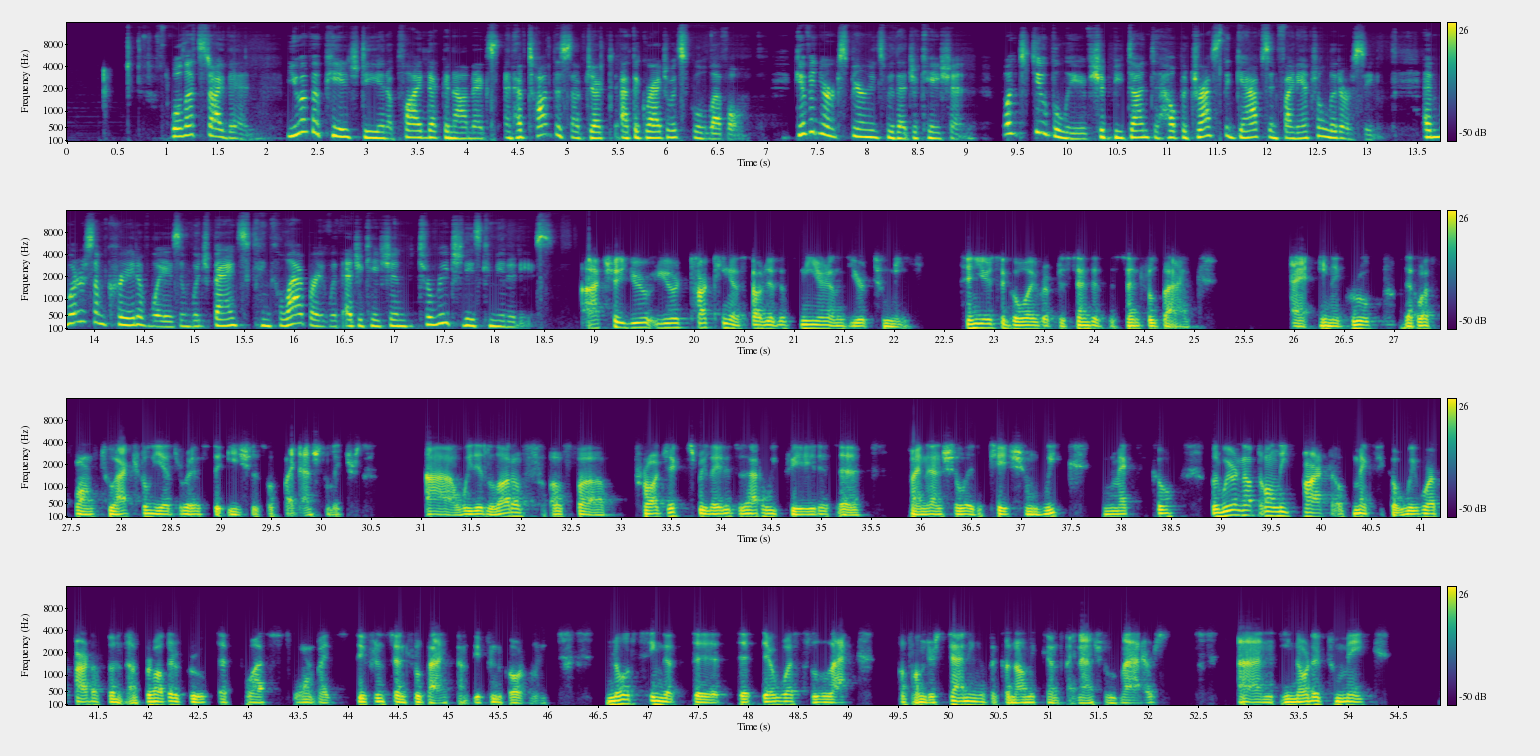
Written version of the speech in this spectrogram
Well, let's dive in. You have a PhD in applied economics and have taught the subject at the graduate school level. Given your experience with education, what do you believe should be done to help address the gaps in financial literacy? And what are some creative ways in which banks can collaborate with education to reach these communities? Actually, you're, you're talking a subject that's near and dear to me. 10 years ago, I represented the central bank uh, in a group that was formed to actually address the issues of financial literacy. Uh, we did a lot of, of uh, projects related to that. We created a financial education week in Mexico, but we were not only part of Mexico. We were part of a, a broader group that was formed by different central banks and different governments, noticing that the, that there was lack of understanding of economic and financial matters. And in order to make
